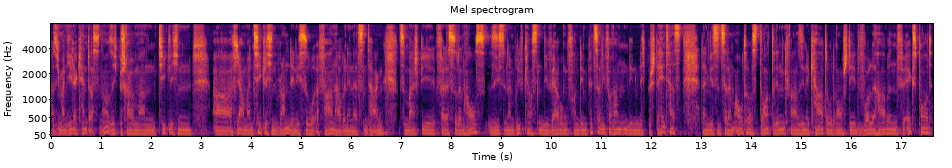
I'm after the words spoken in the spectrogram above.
Also ich meine, jeder kennt das. Ne? Also ich beschreibe mal einen täglichen, äh, ja, meinen täglichen Run, den ich so erfahren habe in den letzten Tagen. Zum Beispiel verlässt du dein Haus, siehst in deinem Briefkasten die Werbung von dem Pizzalieferanten, den du nicht bestellt hast. Dann gehst du zu deinem Auto, hast dort drin quasi eine Karte, wo drauf steht, Wolle haben für Export.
